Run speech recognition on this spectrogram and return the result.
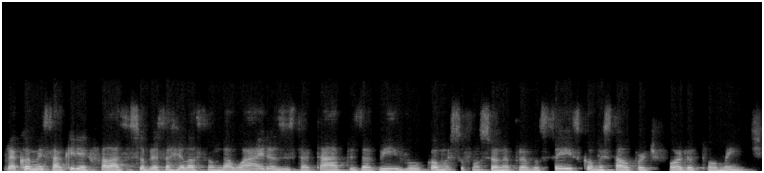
Para começar, eu queria que falasse sobre essa relação da Wire, as startups, a Vivo, como isso funciona para vocês, como está o portfólio atualmente.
